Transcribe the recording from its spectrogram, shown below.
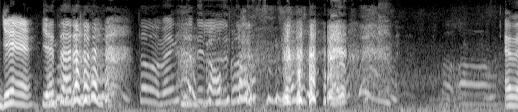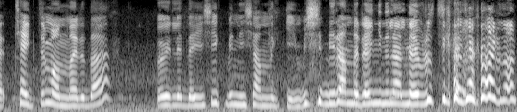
G. Yeter tamam en kaderli sensin. evet çektim onları da. Böyle değişik bir nişanlık giymiş. Bir anda Rengin Hilal Nevruz çıkacak oradan.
